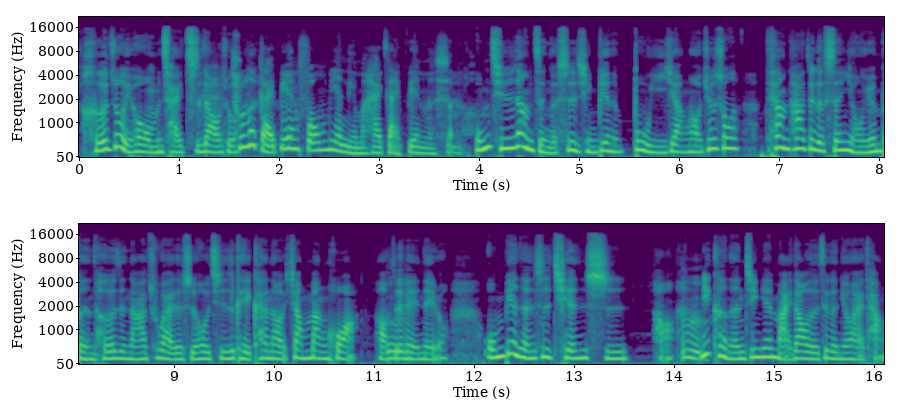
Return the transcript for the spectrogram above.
合作以后，我们才知道说，除了改变封面，你们还改变了什么？我们其实让整个事情变得不一样哦，就是说，像他这个声咏原本盒子拿出来的时候，其实可以看到像漫画好这类内容，我们变成是签诗。好，你可能今天买到的这个牛奶糖，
